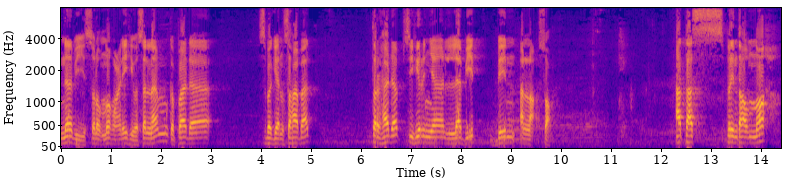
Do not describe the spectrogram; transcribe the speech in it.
Nabi Sallallahu Alaihi Wasallam kepada sebagian sahabat terhadap sihirnya Labid bin Al-Aqsam. Atas perintah Allah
